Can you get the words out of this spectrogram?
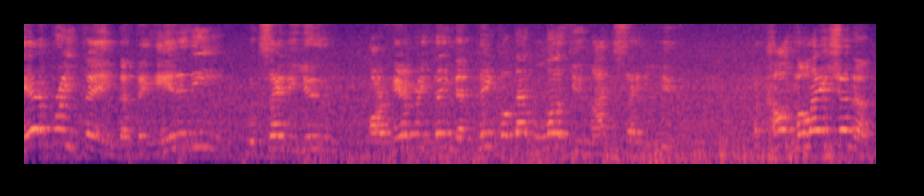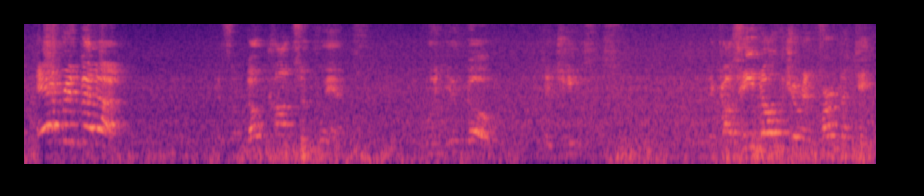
Everything that the enemy would say to you or everything that people that love you might say to you. A compilation of every bit of it. It's of no consequence when you go to Jesus. Because he knows your infirmity.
